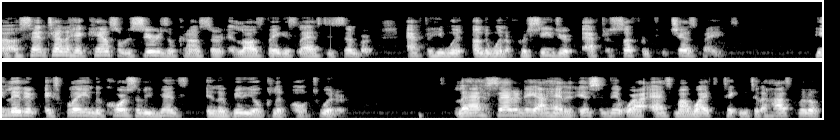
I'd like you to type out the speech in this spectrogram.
Uh, Santana had canceled a series of concerts in Las Vegas last December after he went underwent a procedure after suffering from chest pains. He later explained the course of events in a video clip on Twitter. Last Saturday, I had an incident where I asked my wife to take me to the hospital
